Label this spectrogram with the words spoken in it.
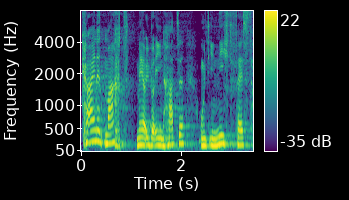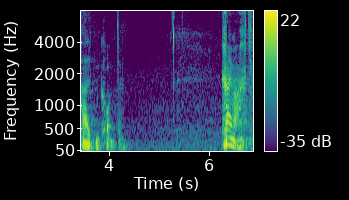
Keine Macht mehr über ihn hatte und ihn nicht festhalten konnte. Keine Macht.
